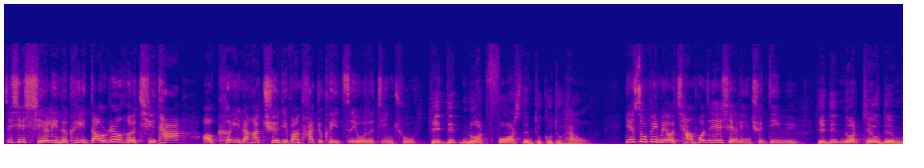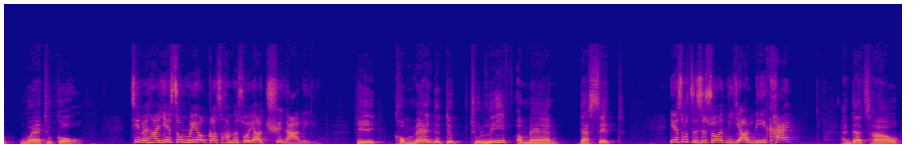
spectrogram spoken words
这些邪灵呢可以到任何其他呃可以让他去的地方，他就可以自由的进出。He did not force them to go to hell. 耶稣并没有强迫这些邪灵去地狱， He did not tell them where to go. 基本上耶稣没有告诉他们说要去哪里， He commanded to, to leave a man, that's it. 耶稣只是说你要离开。 And that's how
